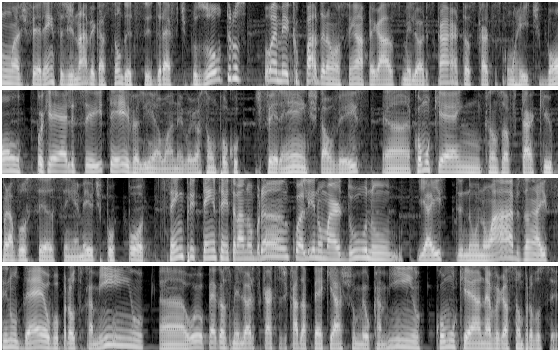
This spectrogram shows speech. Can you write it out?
alguma diferença de navegação desse draft para os outros? Ou é meio que o padrão, assim, ah, pegar as melhores cartas, cartas com rate bom? Porque a LCI teve ali é uma navegação um pouco diferente, talvez. Uh, como que é em Cans of Tarkir pra você, assim? É meio tipo, pô, sempre tenta entrar no branco, ali no Mardu, no, e aí no, no Abzan, aí se não der eu vou para outro caminho. Uh, ou eu pego as melhores cartas de cada pack e acho o meu caminho. Como que é a navegação para você?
